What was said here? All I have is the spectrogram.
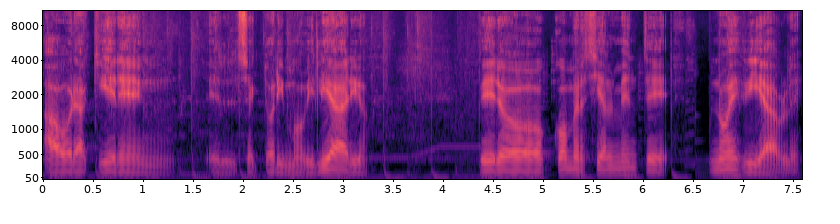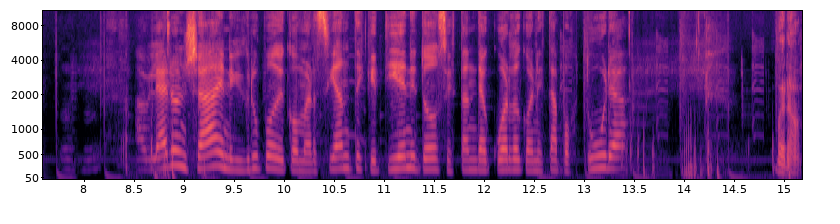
ahora quieren el sector inmobiliario, pero comercialmente no es viable. ¿Hablaron ya en el grupo de comerciantes que tiene? ¿Todos están de acuerdo con esta postura? Bueno,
